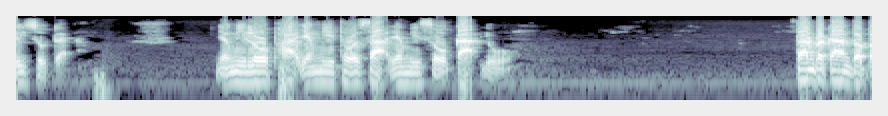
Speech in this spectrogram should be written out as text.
ริสุทธิ์อะยังมีโลภะยังมีโทสะยังมีโศกะอยู่การประการต่อไป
